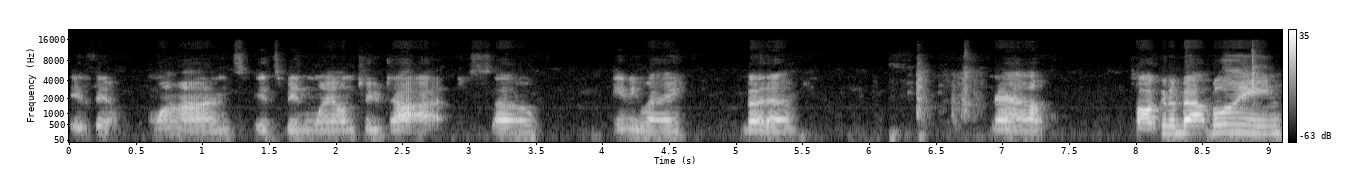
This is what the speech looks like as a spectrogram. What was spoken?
if it winds, it's been wound too tight. So, anyway, but um, now talking about bling,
